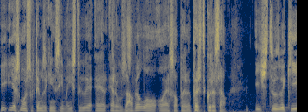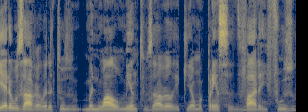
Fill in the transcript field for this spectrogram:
E, e, este monstro que temos aqui em cima, isto é, é, era usável ou, ou, é só para, para decoração? Isto tudo aqui era usável, era tudo manualmente usável. Aqui é uma prensa de vara e fuso,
